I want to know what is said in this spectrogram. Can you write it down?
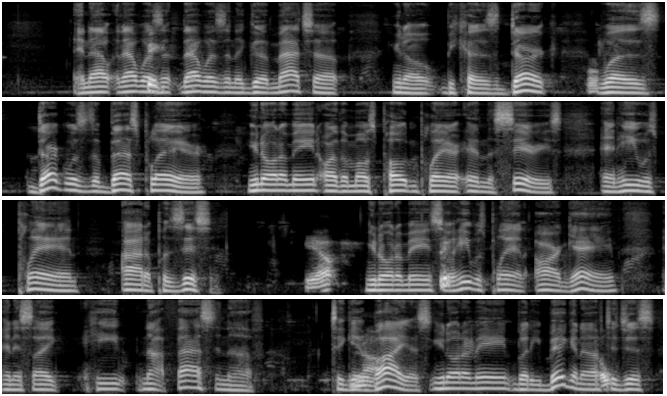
And that that wasn't that wasn't a good matchup. You know, because Dirk was Dirk was the best player. You know what I mean, or the most potent player in the series, and he was playing out of position. Yep. You know what I mean? So he was playing our game, and it's like he not fast enough to get no. us. You know what I mean? But he big enough nope. to just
